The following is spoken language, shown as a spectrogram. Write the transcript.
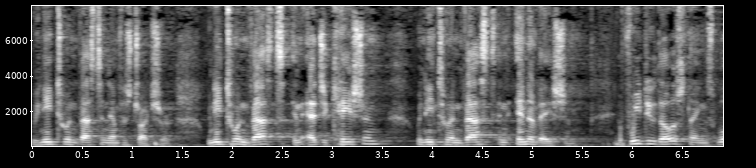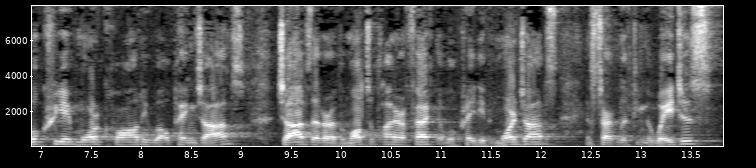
We need to invest in infrastructure. We need to invest in education. We need to invest in innovation. If we do those things, we'll create more quality, well paying jobs, jobs that are of a multiplier effect that will create even more jobs and start lifting the wages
